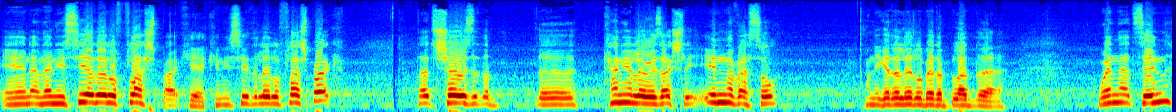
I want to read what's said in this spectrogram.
in, and then you see a little flashback here. Can you see the little flashback? That shows that the, the cannula is actually in the vessel and you get a little bit of blood there. When that's in,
